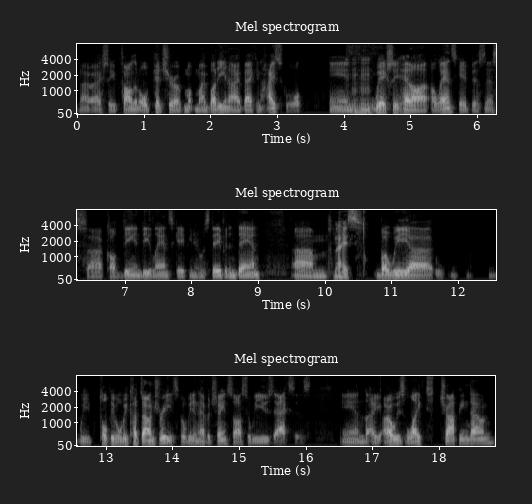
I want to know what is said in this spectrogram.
you know, I actually found an old picture of m- my buddy and I back in high school, and mm-hmm. we actually had a, a landscape business uh, called D and D Landscaping. It was David and Dan. Um, nice, but we uh, we told people we cut down trees, but we didn't have a chainsaw, so we used axes. And I, I always liked chopping down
